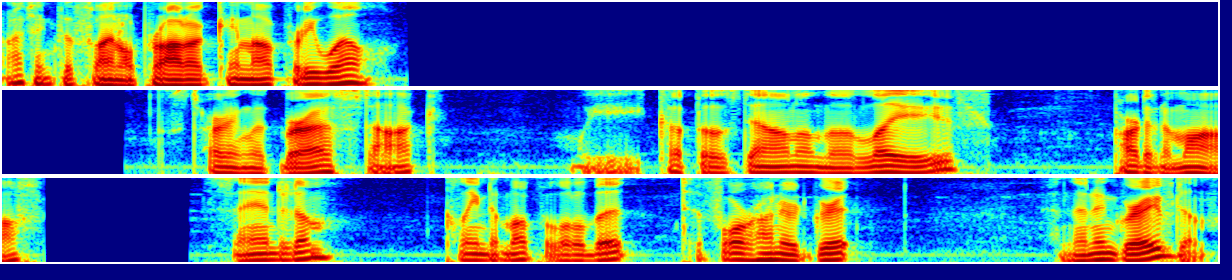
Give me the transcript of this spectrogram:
I think the final product came out pretty well. Starting with brass stock, we cut those down on the lathe, parted them off, sanded them, cleaned them up a little bit to 400 grit, and then engraved them.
